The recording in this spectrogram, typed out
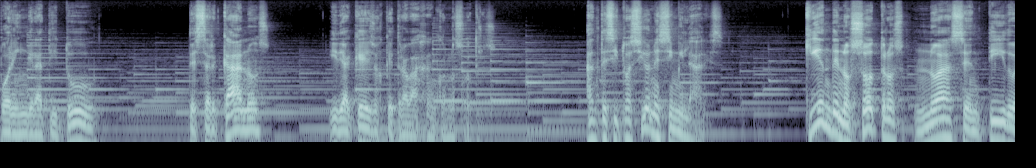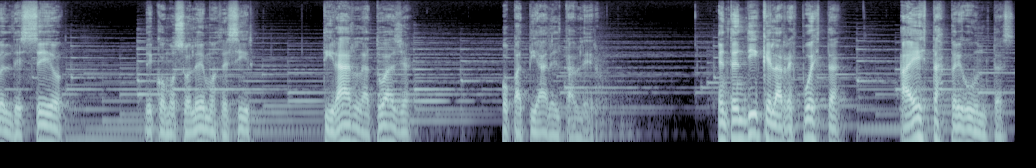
por ingratitud, de cercanos y de aquellos que trabajan con nosotros. Ante situaciones similares, ¿quién de nosotros no ha sentido el deseo de, como solemos decir, tirar la toalla o patear el tablero? Entendí que la respuesta a estas preguntas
